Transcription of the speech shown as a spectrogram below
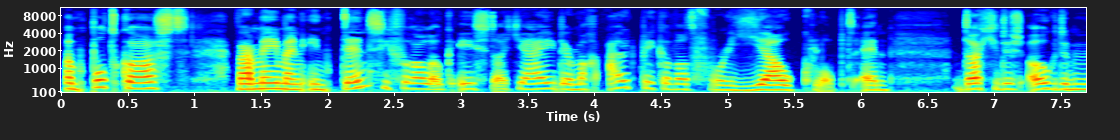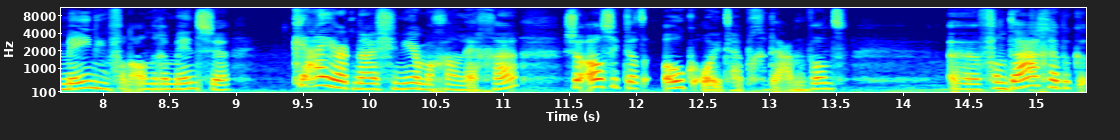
een podcast waarmee mijn intentie vooral ook is dat jij er mag uitpikken wat voor jou klopt. En dat je dus ook de mening van andere mensen keihard naast je neer mag gaan leggen. Zoals ik dat ook ooit heb gedaan. Want uh, vandaag heb ik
